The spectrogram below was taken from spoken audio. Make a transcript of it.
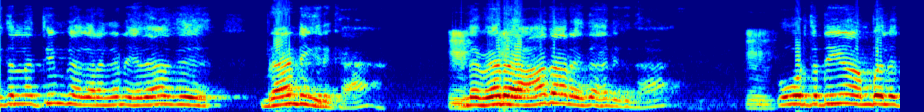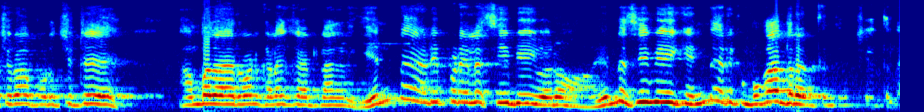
இதெல்லாம் திமுக காரங்கன்னு ஏதாவது பிராண்டிங் இருக்கா. இல்லை வேற ஆதாரம் எதாவது இருக்குதா. ஒவ்வொருத்தட்டையும் ஐம்பது லட்ச ரூபா பிடிச்சிட்டு ஐம்பதாயிரம் ரூபான்னு கணக்கு காட்டினாங்க என்ன அடிப்படையில் சிபிஐ வரும்? என்ன சிபிஐக்கு என்ன இருக்கு? முகாந்திரம் இருக்கு இந்த விஷயத்துல.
